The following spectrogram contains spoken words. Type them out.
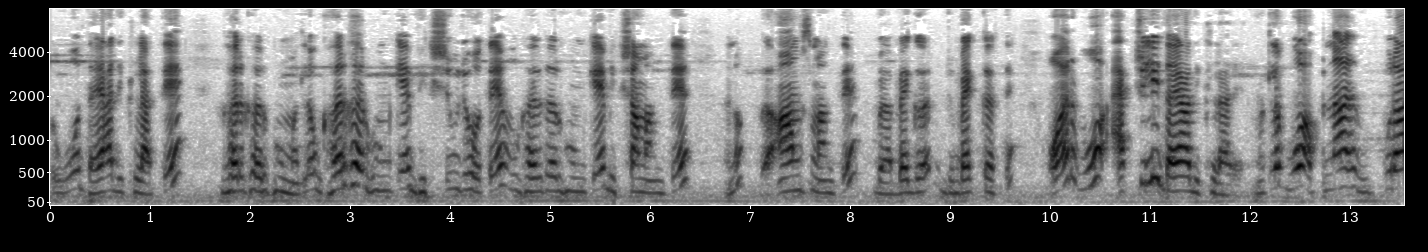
तो वो दया दिखलाते घर घर घूम। मतलब घर घर घूम के भिक्षु जो होते हैं, वो घर घर घूम के भिक्षा मांगते है नो आर्म्स मांगते बेगर जो बैग करते, और वो एक्चुअली दया दिखला रहे। मतलब वो अपना पूरा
